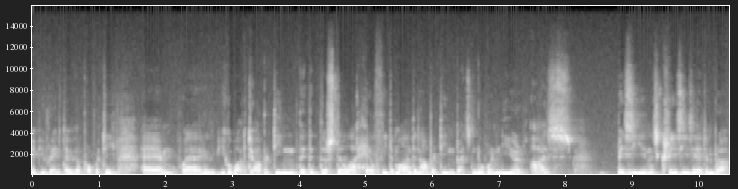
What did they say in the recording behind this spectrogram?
maybe rent out their property. Um, where you go back to Aberdeen, the, the, there's still a healthy demand in Aberdeen, but it's nowhere near as busy and as crazy as Edinburgh.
